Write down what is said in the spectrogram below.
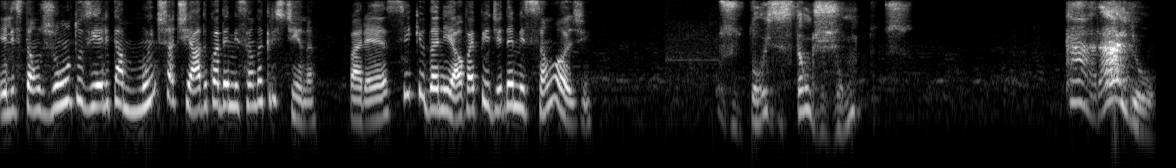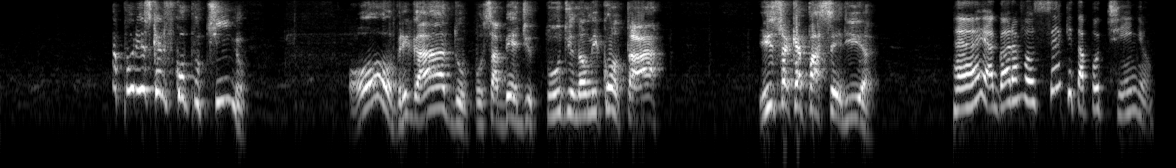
Eles estão juntos e ele está muito chateado com a demissão da Cristina. Parece que o Daniel vai pedir demissão hoje. Os dois estão juntos? Caralho! É por isso que ele ficou putinho. Oh, obrigado por saber de tudo e não me contar. Isso é que é parceria. É, e agora você que tá putinho.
